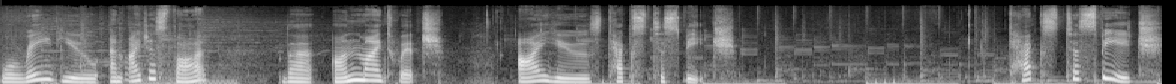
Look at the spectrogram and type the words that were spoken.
we'll raid you. And I just thought that on my Twitch, I use text to speech. Text to speech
